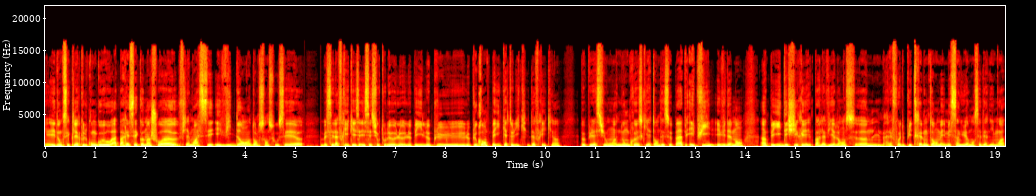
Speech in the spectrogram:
Et donc c'est clair que le Congo apparaissait comme un choix finalement assez évident dans le sens où c'est euh, c'est l'Afrique et c'est surtout le, pays le plus, le plus grand pays catholique d'Afrique. Hein. Population nombreuse qui attendait ce pape. Et puis, évidemment, un pays déchiré par la violence, euh, à la fois depuis très longtemps, mais, mais singulièrement ces derniers mois.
